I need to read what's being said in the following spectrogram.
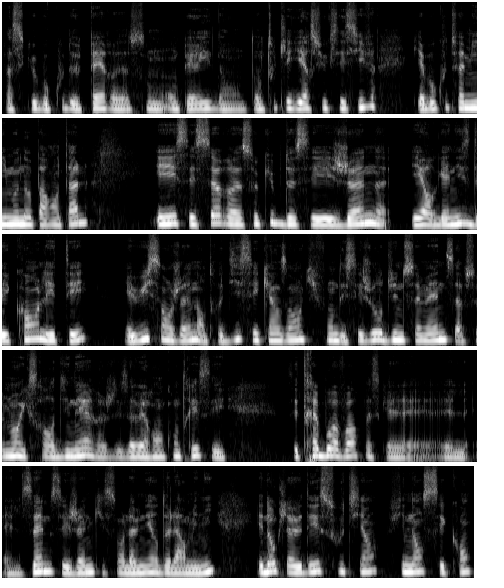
parce que beaucoup de pères sont, ont péri dans, toutes les guerres successives, qu'il y a beaucoup de familles monoparentales. Et ces sœurs s'occupent de ces jeunes et organisent des camps l'été. Il y a 800 jeunes entre 10 et 15 ans qui font des séjours d'une semaine. C'est absolument extraordinaire. Je les avais rencontrés. C'est, très beau à voir parce qu'elles elles aiment ces jeunes qui sont l'avenir de l'Arménie. Et donc l'AED soutient, finance ces camps.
